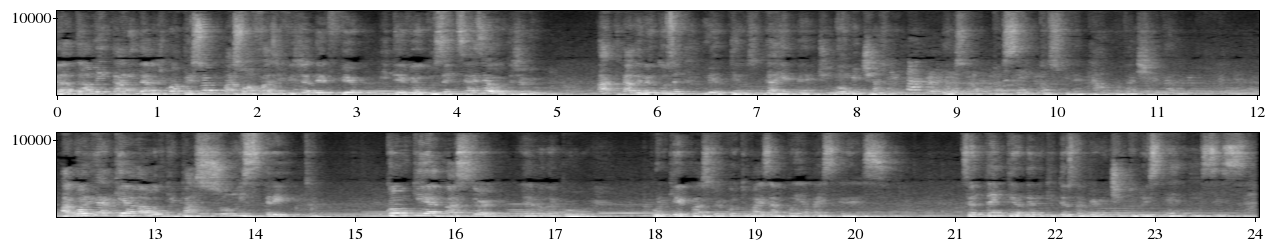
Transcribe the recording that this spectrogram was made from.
ela tem uma mentalidade. Uma pessoa que passou uma fase difícil já deveu e deveu 200 reais é outra, já viu? Ah, que está devendo 200. Meu Deus, dá remédio, não me diz. 200, filha, calma, vai chegar. Agora e aquela outra que passou no estreito? Como que é, pastor? Leva na boa. Porque, pastor, quanto mais apanha, mais cresce. Você não está entendendo que Deus está permitindo tudo isso? É necessário.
